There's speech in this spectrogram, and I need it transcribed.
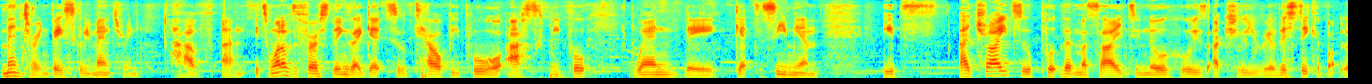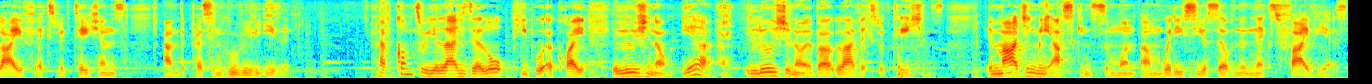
mentoring, basically mentoring, have. And it's one of the first things I get to tell people or ask people when they get to see me. And it's I try to put them aside to know who is actually realistic about life expectations and the person who really isn't. I've come to realize that a lot of people are quite illusional. Yeah, illusional about life expectations. Imagine me asking someone, um, where do you see yourself in the next five years?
